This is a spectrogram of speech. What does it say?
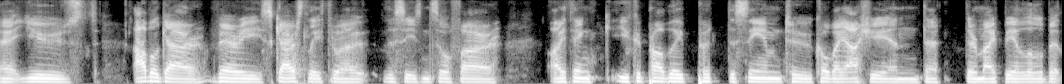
uh, used Abildgaard very scarcely throughout the season so far, I think you could probably put the same to Kobayashi, and that there might be a little bit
